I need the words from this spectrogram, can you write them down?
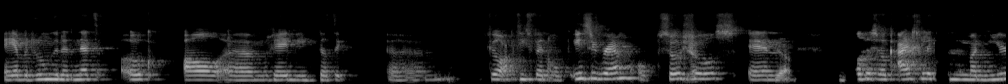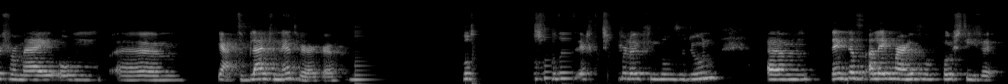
en je bedoelde het net ook al, um, Remy, dat ik veel actief ben op Instagram, op socials. En dat is ook eigenlijk een manier voor mij om, um, ja, te blijven netwerken. Ik het echt super leuk vind om te doen, um, denk dat het alleen maar heel veel positieve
